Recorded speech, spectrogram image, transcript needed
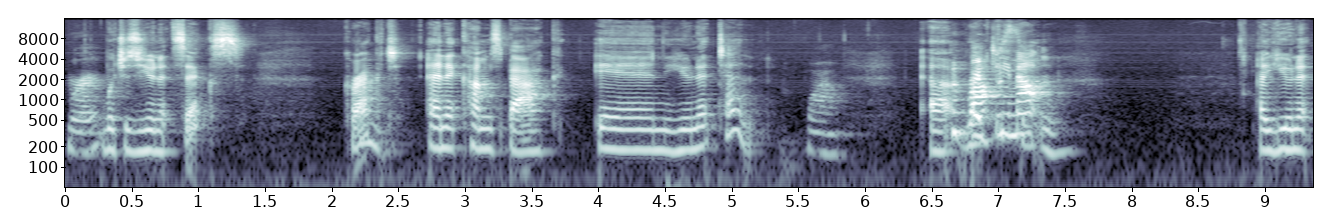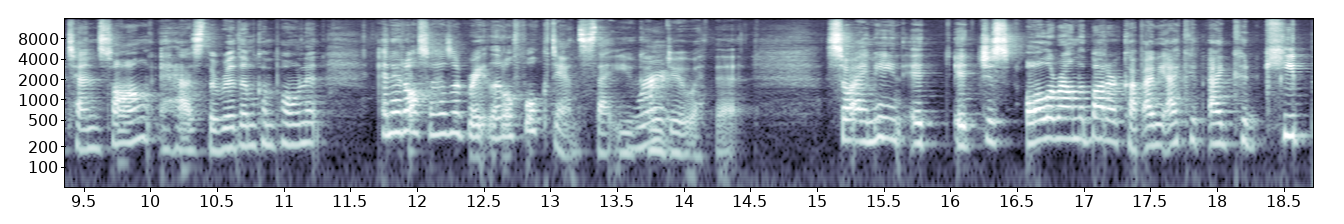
right. which is unit 6. Correct? And it comes back in unit 10. Wow. uh, Rocky Mountain, a Unit 10 song. It has the rhythm component, and it also has a great little folk dance that you can do with it. So I mean, it it just all around the buttercup. I mean, I could I could keep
